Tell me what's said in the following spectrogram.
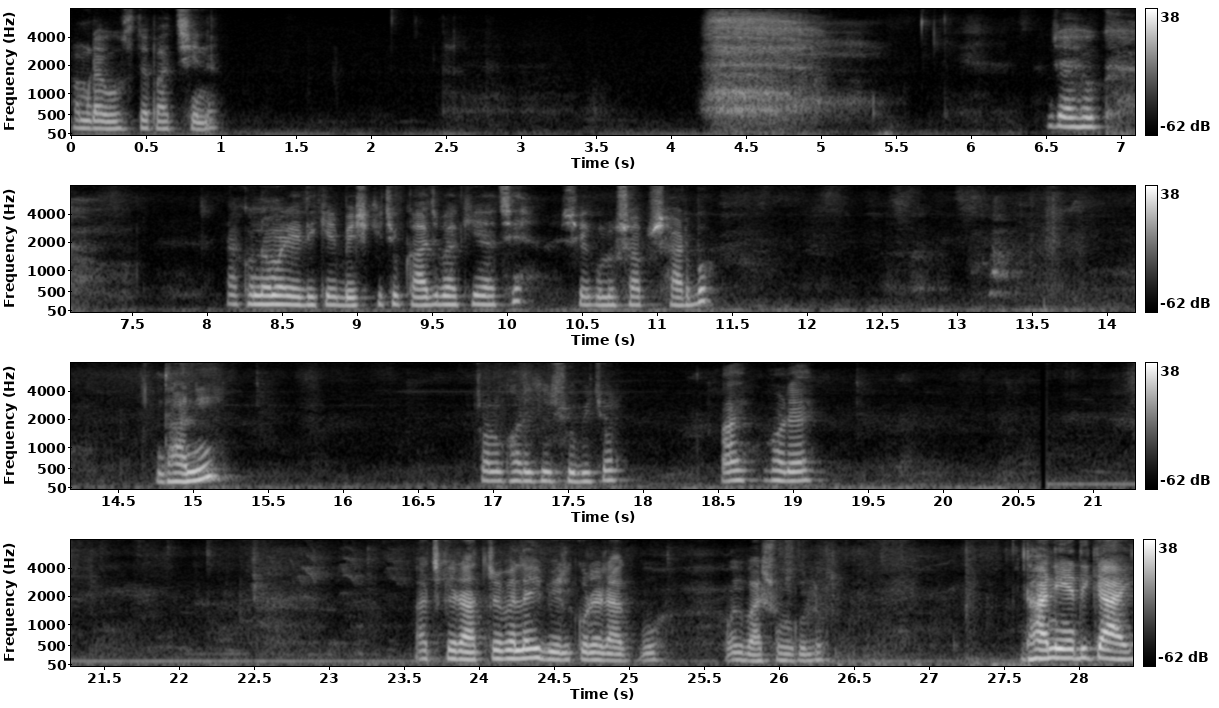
আমরা বুঝতে পারছি না। যাই হোক, এখন আমার এদিকে বেশ কিছু কাজ বাকি আছে, সেগুলো সব সারবো। ধানি, চল ঘরে গিয়ে শুবি, চল। আয়, ঘরে আয়। আজকে রাত্রেবেলায় বের করে রাখব ওই বাসনগুলো। ধানি, এদিকে আয়।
